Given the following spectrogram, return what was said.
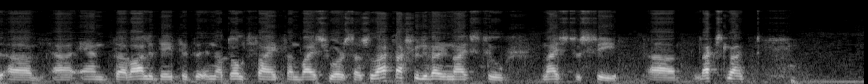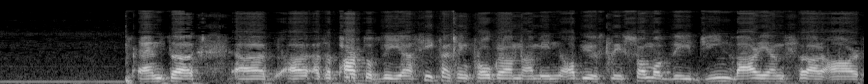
uh, and validated in adult sites and vice versa. So that's actually very nice to nice to see. next slide. And uh, uh, as a part of the uh, sequencing program, I mean, obviously some of the gene variants are, are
